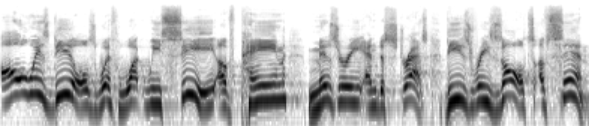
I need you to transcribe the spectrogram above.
always deals with what we see of pain, misery, and distress, these results of sin.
